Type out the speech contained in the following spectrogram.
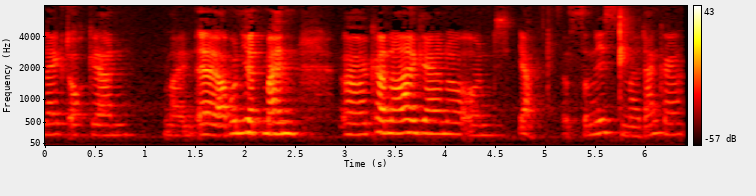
liked auch gern mein, äh, abonniert meinen Kanal gerne und ja, bis zum nächsten Mal. Danke.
